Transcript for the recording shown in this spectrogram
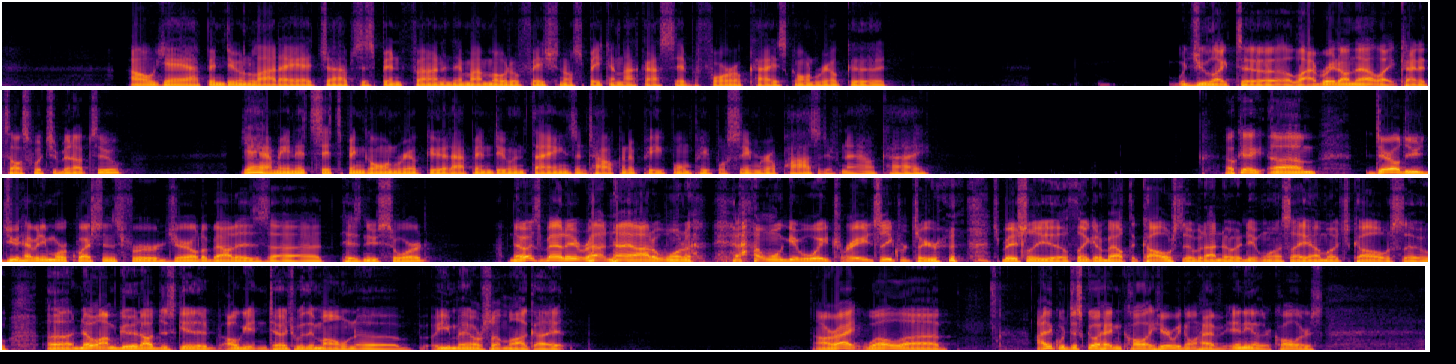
Oh, yeah, I've been doing a lot of ad jobs. It's been fun. And then my motivational speaking, like I said before, okay, it's going real good. Would you like to elaborate on that? Like, kind of tell us what you've been up to? Yeah, I mean, it's it's been going real good. I've been doing things and talking to people, and people seem real positive now, okay? Okay, um, Daryl, do you, do you have any more questions for Gerald about his uh, his new sword? No, it's about it right now. I don't want to. I don't want to give away trade secrets here, especially uh, thinking about the cost of it. I know I didn't want to say how much it costs, so uh, no, I'm good. I'll just get it. I'll get in touch with him on uh, email or something like that. All right. Well, uh, I think we'll just go ahead and call it here. We don't have any other callers.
